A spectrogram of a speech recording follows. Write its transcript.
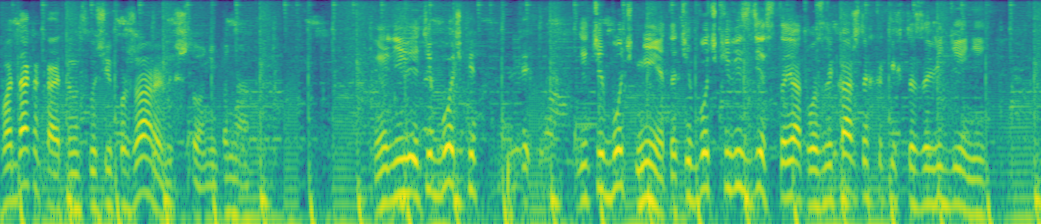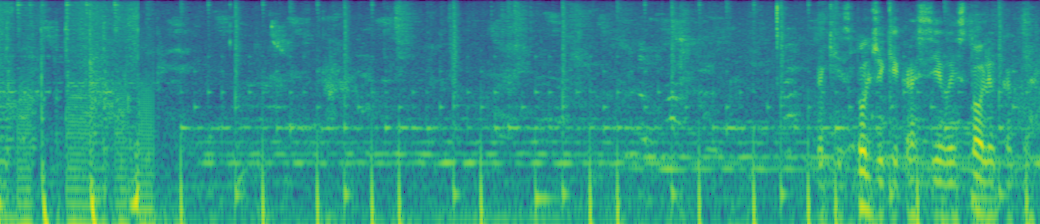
Вода какая-то на случай пожара или что, непонятно. И они- эти бочки... Эти бочки... Нет, эти бочки везде стоят, возле каждых каких-то заведений. Какие стульчики красивые, столик какой.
